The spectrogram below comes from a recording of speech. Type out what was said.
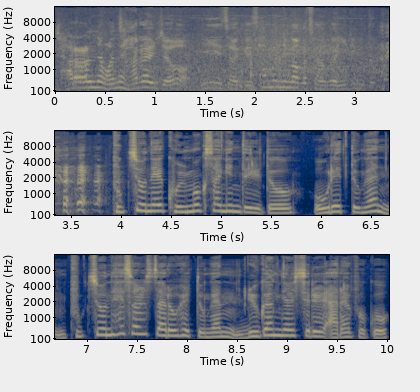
잘 아는 양반이 잘 알죠. 이 저기 사모님하고 저거 이름이 또 북촌의 골목 상인들도 오랫동안 북촌 해설사로 활동한 류강렬 씨를 알아보고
